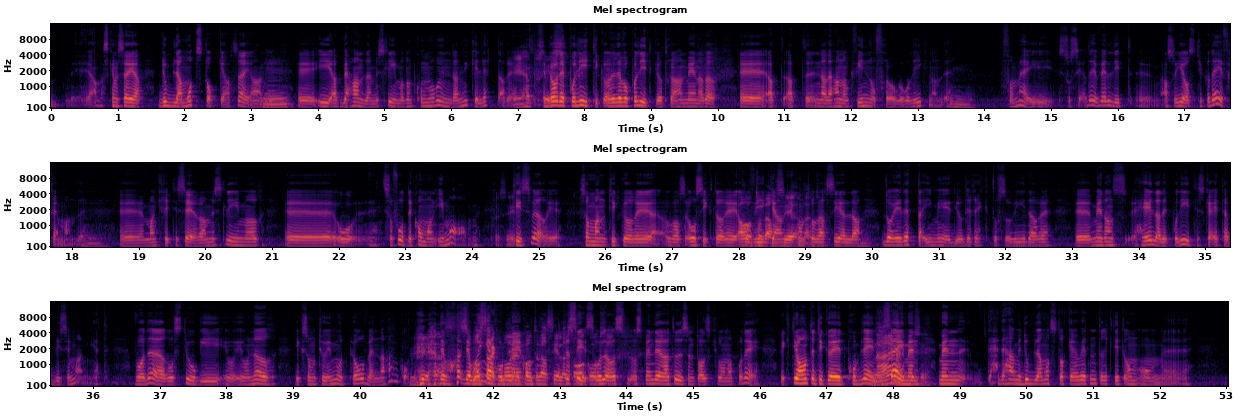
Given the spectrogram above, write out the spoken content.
ja, vad ska man säga, dubbla måttstockar säger han ju, eh, i att behandla muslimer. De kommer undan mycket lättare. Ja, precis. Både politiker, det var politiker tror jag han menade där, eh, att, att eh, när det handlar om kvinnofrågor och liknande. Mm. För mig så ser det väldigt, eh, alltså jag tycker det är främmande. Mm. Eh, man kritiserar muslimer eh, och så fort det kommer en imam Precis. till Sverige som man tycker är, vars åsikter är avvikande, Kontroversiella. kontroversiella, då är detta i medier direkt och så vidare. Eh, Medan hela det politiska etablissemanget var där och stod i och, och när liksom tog emot påven när han kom. Ja, det var, det var inga sagt många problem. kontroversiella Precis, saker och, också. och, och spendera tusentals kronor på det. Vilket jag inte tycker är ett problem Nej, i nej, sig. Men, precis. men det- det här med dubbla måttstockar, jag vet inte riktigt om, om eh,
